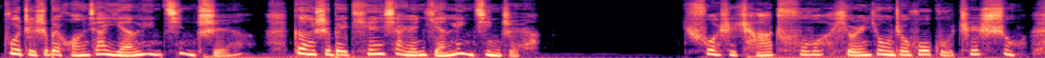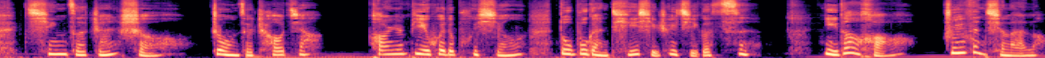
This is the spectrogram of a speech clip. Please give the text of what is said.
不只是被皇家严令禁止，更是被天下人严令禁止啊。若是查出有人用这巫蛊之术，轻则斩首，重则抄家，旁人避讳的不行，都不敢提起这几个字。你倒好，追问起来了。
